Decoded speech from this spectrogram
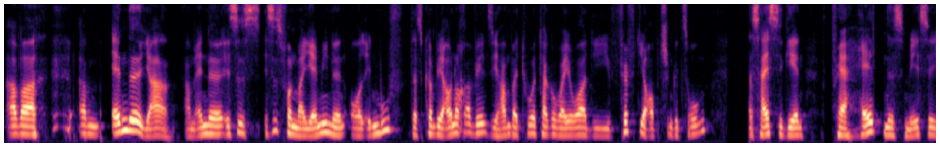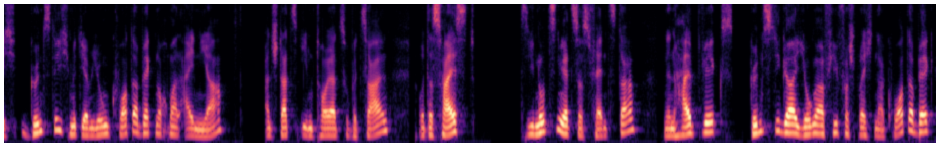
Aber am Ende, ja, am Ende ist es, ist es von Miami ein All-In-Move. Das können wir auch noch erwähnen. Sie haben bei Tour Tagovailoa die Fifth-Year-Option gezogen. Das heißt, sie gehen verhältnismäßig günstig mit ihrem jungen Quarterback nochmal ein Jahr, anstatt ihm teuer zu bezahlen. Und das heißt, sie nutzen jetzt das Fenster, einen halbwegs günstiger, junger, vielversprechender Quarterback.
